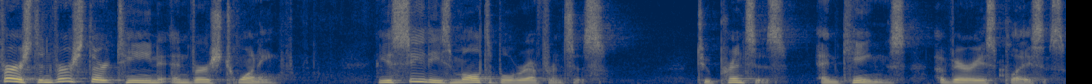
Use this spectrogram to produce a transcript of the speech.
First, in verse 13 and verse 20, you see these multiple references to princes and kings of various places.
